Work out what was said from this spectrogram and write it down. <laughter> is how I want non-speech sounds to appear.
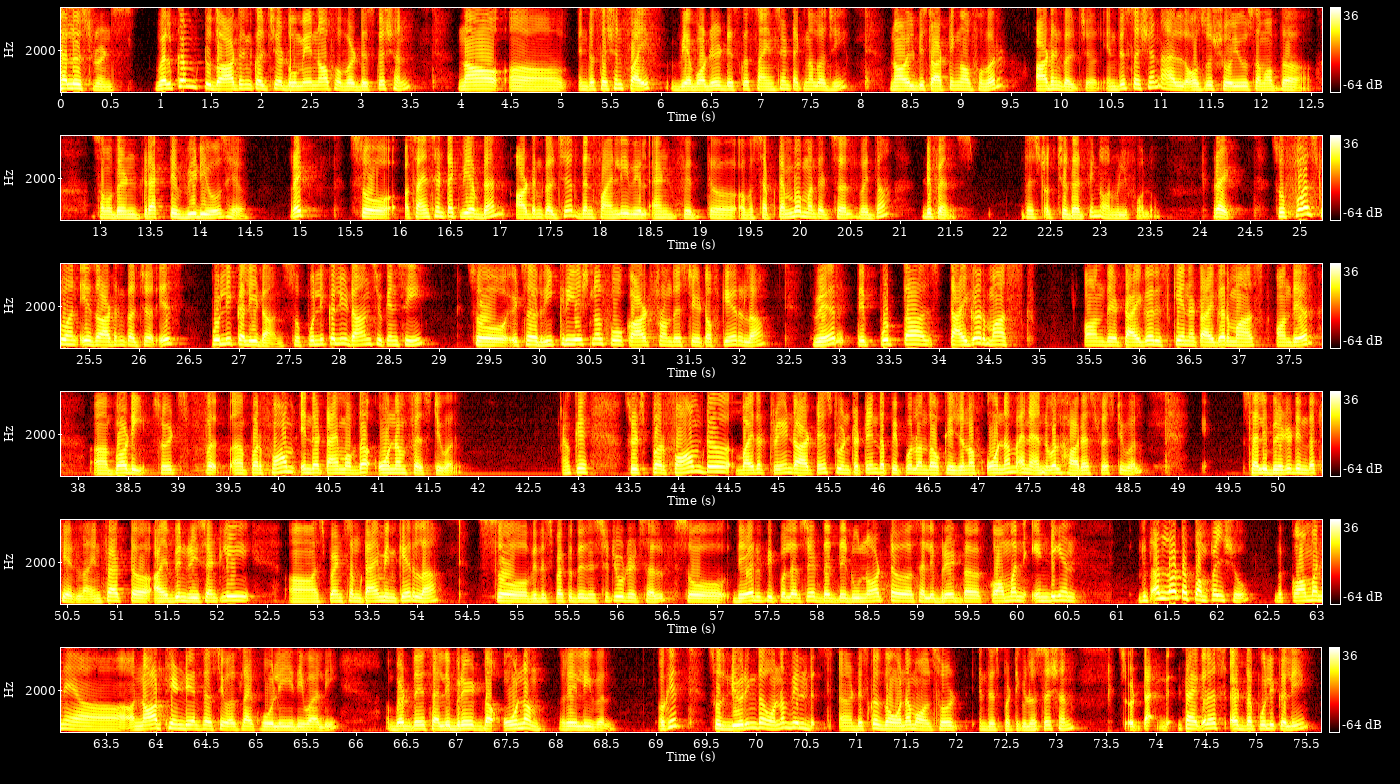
Hello students, welcome to the art and culture domain of our discussion. Now uh, in the session 5 we have already discussed science and technology. Now we'll be starting off our art and culture. In this session I'll also show you some of the some of the interactive videos here, right? So uh, science and tech we have done, art and culture then finally we'll end with uh, our September month itself with the defense, the structure that we normally follow, right? So first one is art and culture is Pulikali dance. So Pulikali dance you can see so it's a recreational folk art from the state of Kerala where they put the tiger mask on their tiger skin, a tiger mask on their uh, body. So it's uh, performed in the time of the Onam festival. Okay, so it's performed uh, by the trained artist to entertain the people on the occasion of Onam, an annual harvest festival celebrated in the Kerala. In fact, uh, I've been recently uh, spent some time in Kerala so with respect to this institute itself, so there people have said that they do not uh, celebrate the common Indian with a lot of pump and show, the common uh, North Indian festivals like Holi, Diwali, but they celebrate the Onam really well. Okay, so during the Onam, we'll uh, discuss the Onam also in this particular session. So tigers at the Pulikali,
